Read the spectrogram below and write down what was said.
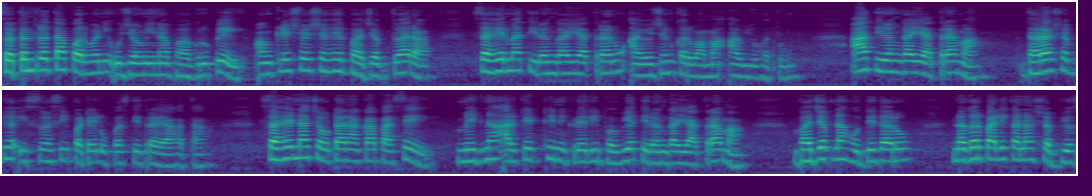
સ્વતંત્રતા પર્વની ઉજવણીના ભાગરૂપે અંકલેશ્વર શહેર ભાજપ દ્વારા શહેરમાં તિરંગા યાત્રાનું આયોજન કરવામાં આવ્યું હતું. આ તિરંગા યાત્રામાં ધારાસભ્ય ઈશ્વરસિંહ પટેલ ઉપસ્થિત રહ્યા હતા. શહેરના ચૌટા નાકા પાસે મેઘના આર્કેટથી નીકળેલી ભવ્ય તિરંગા યાત્રામાં ભાજપના હોદ્દેદારો, નગરપાલિકાના સભ્યો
